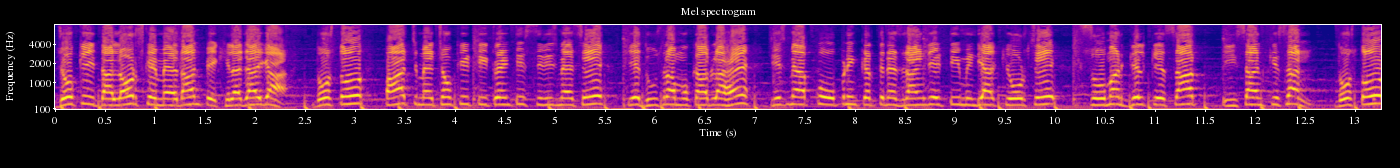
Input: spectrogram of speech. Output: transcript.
जो कि द लॉर्ड्स के मैदान पे खेला जाएगा। दोस्तों, पाँच मैचों की टी ट्वेंटी सीरीज़ में से ये दूसरा मुकाबला है, जिसमें आपको ओपनिंग करते नज़र आएँगे टीम इंडिया की ओर से सोमन गिल के साथ ईशान किशन। दोस्तों,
